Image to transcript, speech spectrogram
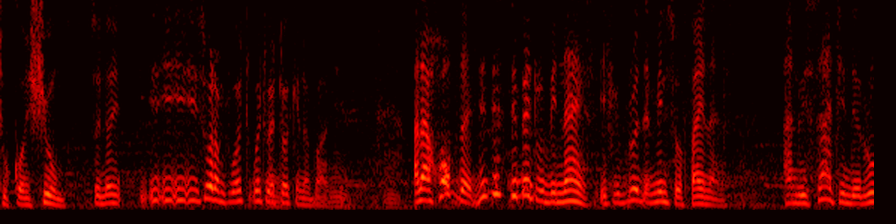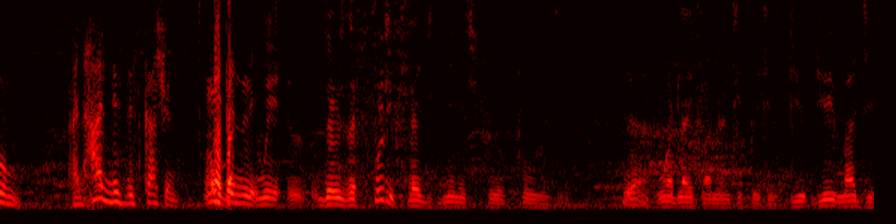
to consume. So no, it's what, I'm, what, what we're talking about here. And I hope that this, this debate will be nice if you brought the Minister of Finance and we sat in the room and had this discussion No, openly. we, there is a fully fledged Ministry of Tourism, yeah. Wildlife and Antiquities. Do you, do you imagine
